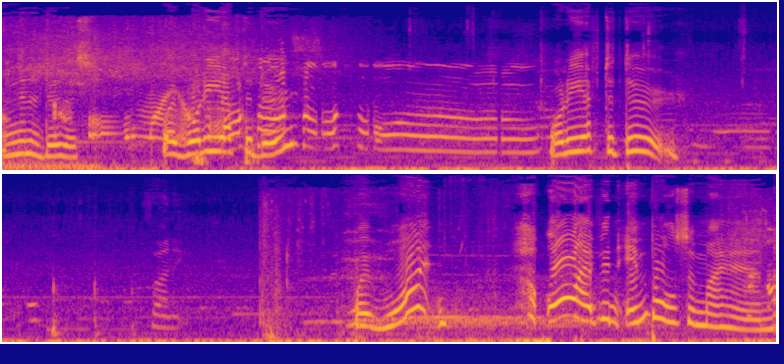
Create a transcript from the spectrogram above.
I'm gonna do this. Oh my Wait, what do you have to do? do? What do you have to do? Funny. Wait, what? Oh, I have an impulse in my hand.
